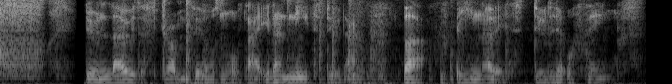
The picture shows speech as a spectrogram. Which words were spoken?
doing loads of drum fills and all of that. You don't need to do that, but be noticed. Do little things,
